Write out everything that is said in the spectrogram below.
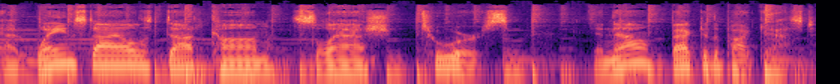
at waynestiles.com slash tours. And now, back to the podcast.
